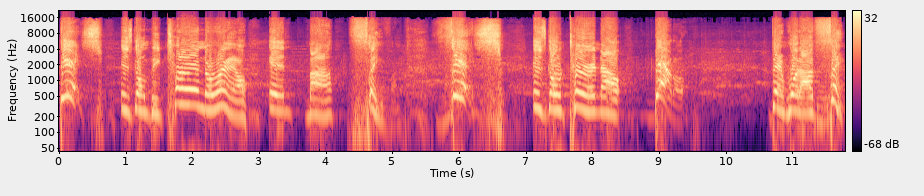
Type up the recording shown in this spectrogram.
This is going to be turned around in my favor. This is going to turn out better than what I think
